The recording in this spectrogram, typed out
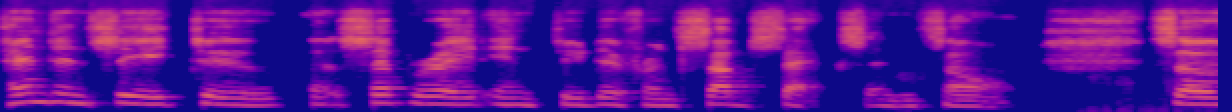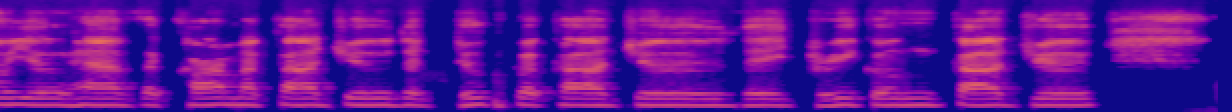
tendency to uh, separate into different subsects and so on. So you have the Karma Kagyu, the Drukpa Kagyu, the Drigung Kagyu,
